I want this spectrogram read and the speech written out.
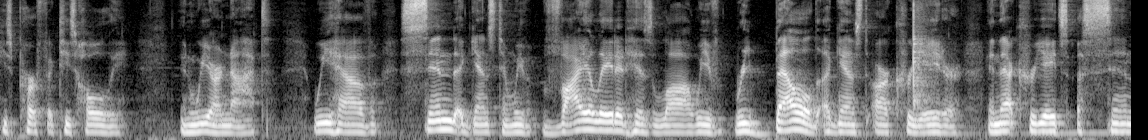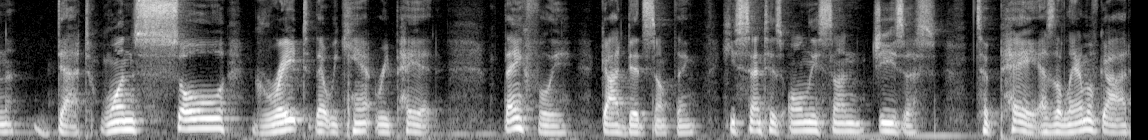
He's perfect, He's holy, and we are not. We have sinned against him. We've violated his law. We've rebelled against our Creator. And that creates a sin debt, one so great that we can't repay it. Thankfully, God did something. He sent his only Son, Jesus, to pay, as the Lamb of God,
